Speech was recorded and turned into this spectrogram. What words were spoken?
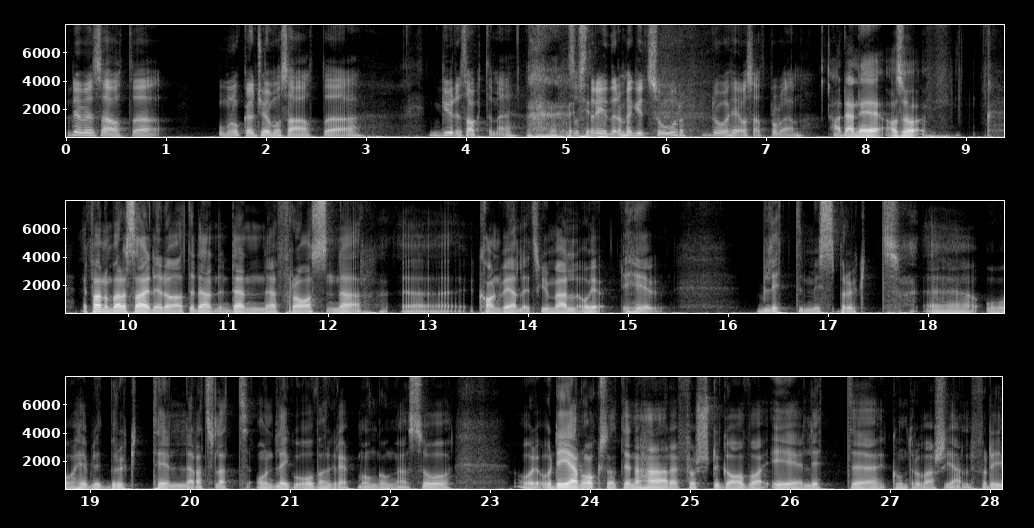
det vil si at uh, om noen kommer og sier at eh, Gud har sagt til meg, og så strider det med Guds ord, da har vi et problem. Ja, den er Altså Jeg får nå bare si det, da, at den, den frasen der eh, kan være litt skummel. Og jeg, jeg har blitt misbrukt. Eh, og har blitt brukt til rett og slett åndelige overgrep mange ganger. Så, og, og det gjør nå også at denne her første gava er litt eh, kontroversiell. Fordi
